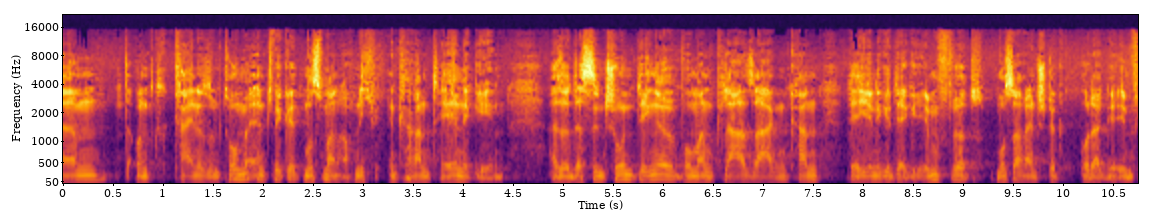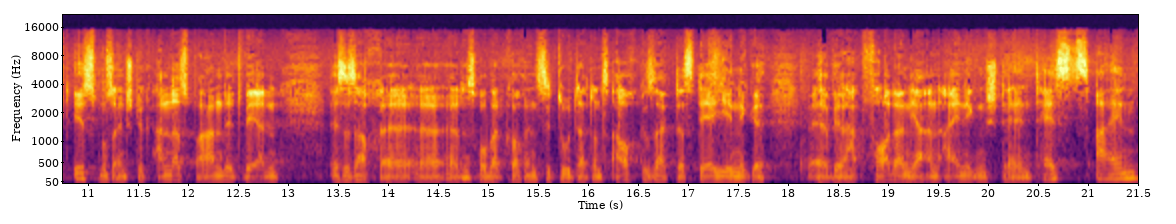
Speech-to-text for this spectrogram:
ähm, und keine Symptome entwickelt, muss man auch nicht in Quarantäne gehen. Also das sind schon Dinge, wo man klar sagen kann, derjenige, der geimpft wird, muss auch ein Stück oder geimpft ist, muss ein Stück anders behandelt werden. Es ist auch, äh, äh das Robert Koch Institut hat uns auch gesagt, dass derjenige, äh, wir fordern ja an einigen Stellen Tests ein,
